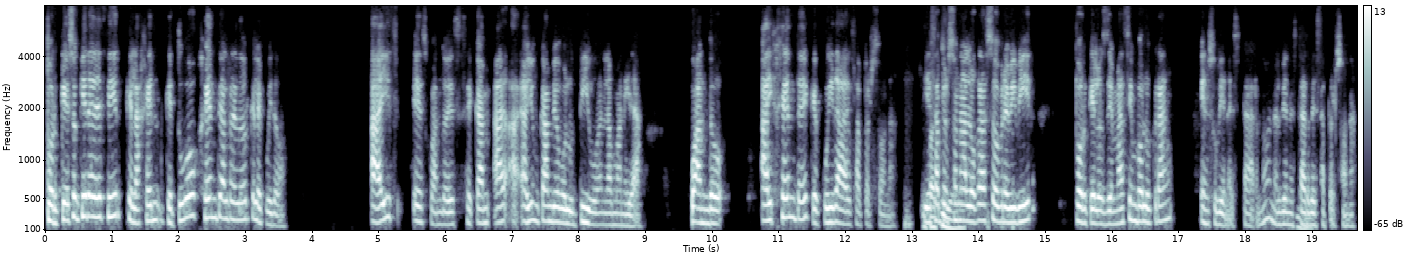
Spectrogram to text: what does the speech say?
Porque eso quiere decir que, la que tuvo gente alrededor que le cuidó ahí es cuando hay un cambio evolutivo en la humanidad. Cuando hay gente que cuida a esa persona y esa persona logra sobrevivir porque los demás se involucran en su bienestar, ¿no? En el bienestar de esa persona.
